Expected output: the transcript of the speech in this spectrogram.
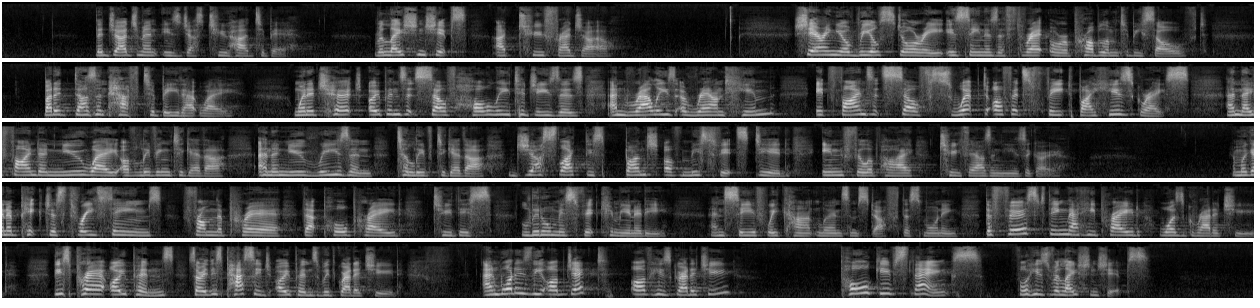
The judgment is just too hard to bear. Relationships are too fragile. Sharing your real story is seen as a threat or a problem to be solved. But it doesn't have to be that way. When a church opens itself wholly to Jesus and rallies around him, it finds itself swept off its feet by his grace, and they find a new way of living together and a new reason to live together, just like this bunch of misfits did in Philippi 2,000 years ago. And we're going to pick just three themes from the prayer that Paul prayed to this little misfit community and see if we can't learn some stuff this morning. The first thing that he prayed was gratitude. This prayer opens, sorry, this passage opens with gratitude. And what is the object of his gratitude? Paul gives thanks for his relationships.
